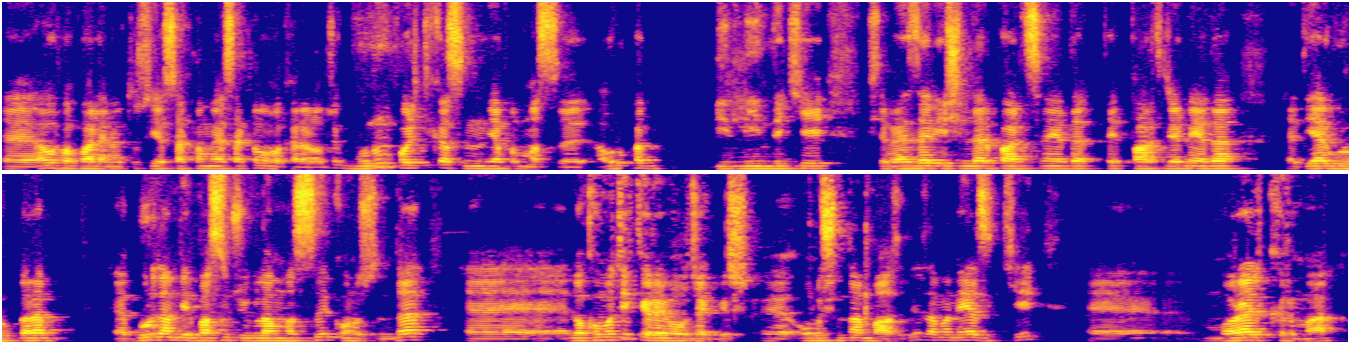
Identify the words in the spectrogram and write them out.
e, Avrupa Parlamentosu yasaklama yasaklamama kararı olacak. Bunun politikasının yapılması, Avrupa Birliği'ndeki işte benzer Yeşiller Partisi'ne ya da partilerine ya da e, diğer gruplara buradan bir basınç uygulanması konusunda e, lokomotif görevi olacak bir e, oluşumdan bahsediyoruz ama ne yazık ki e, moral kırma,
